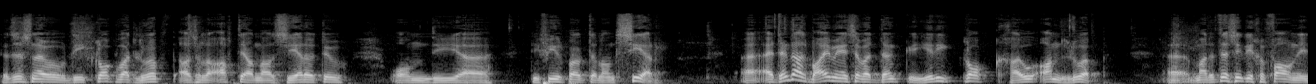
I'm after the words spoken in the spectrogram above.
Dit is nou die klok wat loop as hulle aftel na 0 toe om die uh die vuurpyl te lanseer. Uh, ek dink daar's baie mense wat dink hierdie klok hou aan loop. Uh, maar dit is nie die geval nie.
